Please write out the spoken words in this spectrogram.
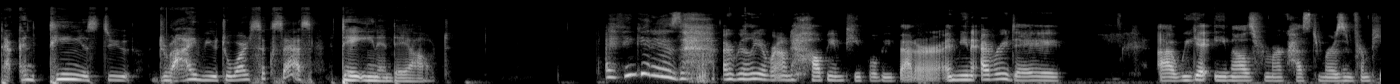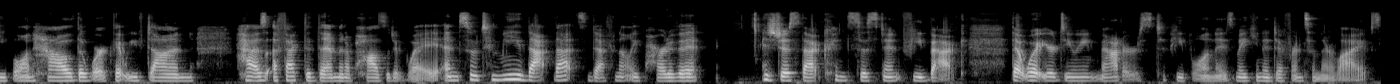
that continues to drive you towards success day in and day out. I think it is really around helping people be better. I mean, every day uh, we get emails from our customers and from people on how the work that we've done has affected them in a positive way. And so to me that that's definitely part of it is just that consistent feedback that what you're doing matters to people and is making a difference in their lives.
